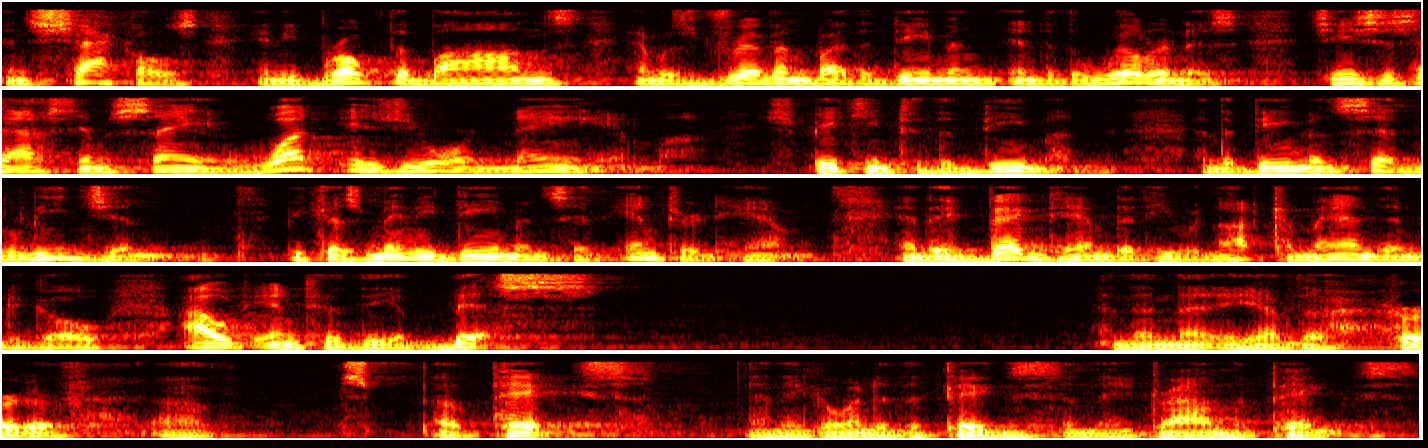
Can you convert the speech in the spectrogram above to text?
and shackles, and he broke the bonds and was driven by the demon into the wilderness. Jesus asked him, saying, What is your name? Speaking to the demon. And the demons said, Legion, because many demons had entered him. And they begged him that he would not command them to go out into the abyss. And then you have the herd of, of, of pigs. And they go into the pigs and they drown the pigs.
